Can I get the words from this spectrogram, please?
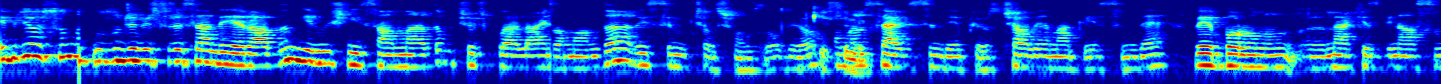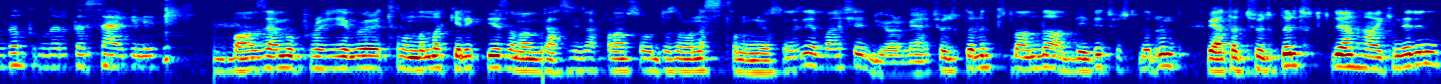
E biliyorsun uzunca bir süre sen de yer aldın. 23 Nisanlarda bu çocuklarla aynı zamanda resim çalışmamız oluyor. Kesinlikle. Onların sergisini de yapıyoruz. Çağlayan Adliyesi'nde ve Baro'nun e, merkez binasında bunları da sergiledik. Bazen bu projeyi böyle tanımlamak gerektiği zaman gazeteciler falan sorduğu zaman nasıl tanımlıyorsunuz diye ben şey diyorum yani çocukların tutuklandığı adliyede çocukların veyahut da çocukları tutuklayan hakimlerin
